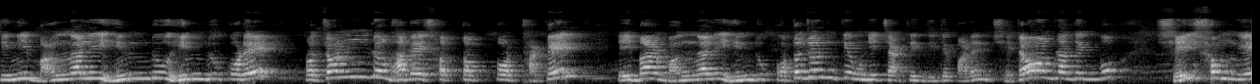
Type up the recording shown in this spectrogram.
তিনি বাঙালি, হিন্দু হিন্দু করে প্রচণ্ডভাবে সত্তৎপর থাকেন। এইবার বাঙালি, হিন্দু কতজনকে উনি চাকরি দিতে পারেন সেটাও আমরা দেখব। সেই সঙ্গে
